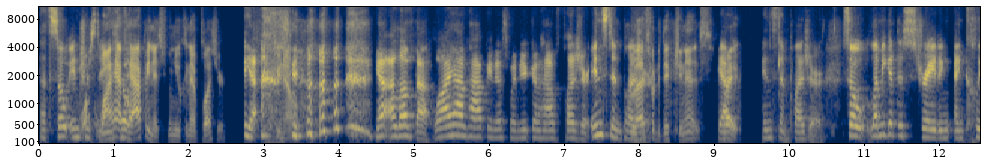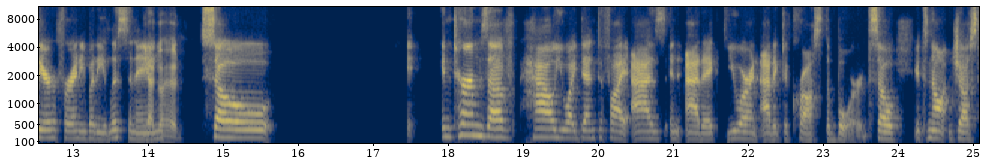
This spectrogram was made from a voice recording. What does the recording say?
That's so interesting. Why, why have so, happiness when you can have pleasure? Yeah. You know? yeah. I love that. Why have happiness when you can have pleasure? Instant pleasure. Well, that's what addiction is. Yeah. Right. Instant pleasure. So let me get this straight and, and clear for anybody listening. Yeah, go ahead. So in terms of how you identify as an addict, you are an addict across the board. So it's not just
